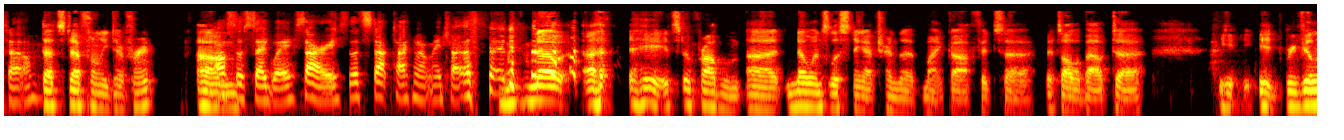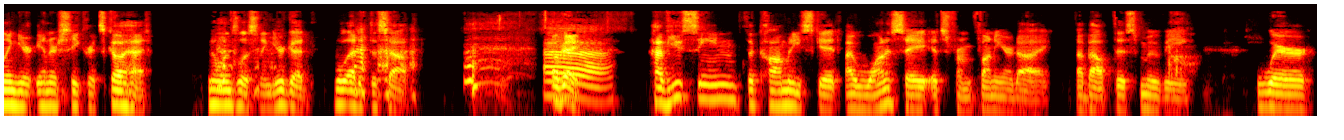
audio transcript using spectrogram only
So that's definitely different. Um, also segue. Sorry. So let's stop talking about my childhood. no, uh, hey, it's no problem. Uh, no one's listening. I've turned the mic off. It's uh, it's all about uh, it, it revealing your inner secrets. Go ahead. No one's listening. You're good. We'll edit this out. Okay. Uh, Have you seen the comedy skit? I want to say it's from Funny or Die about this movie where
